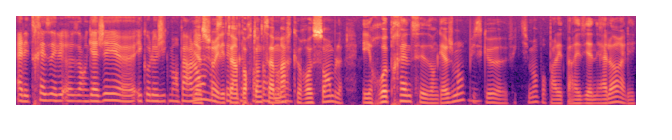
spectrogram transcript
elle est très engagée écologiquement parlant. Bien sûr, il était important que sa elle. marque ressemble et reprenne ses engagements, Mm. puisque effectivement, pour parler de Parisienne et alors, elle est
